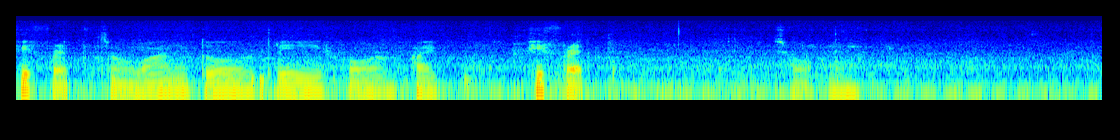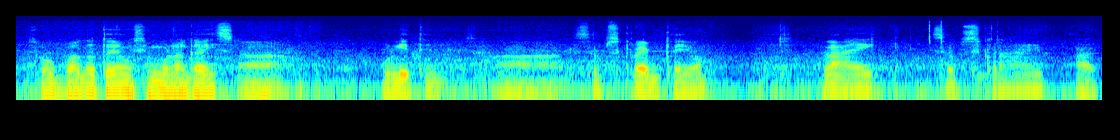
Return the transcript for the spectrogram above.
5th fret. So, 1, 2, 3, 4, 5. 5th fret. So, um, so bago tayo magsimula guys, ah, ulitin, ah, subscribe kayo, like, subscribe, at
